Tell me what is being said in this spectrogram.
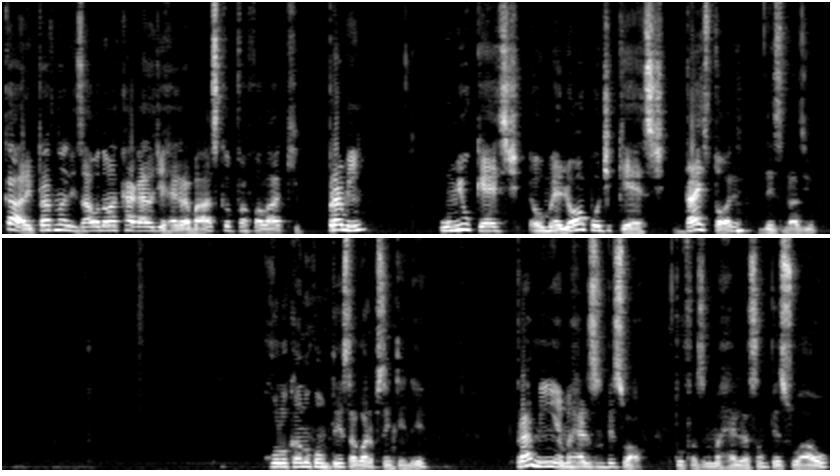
Cara, e pra finalizar, vou dar uma cagada de regra básica para falar que, para mim, o Milcast é o melhor podcast da história desse Brasil. Colocando um contexto agora pra você entender. Para mim, é uma realização pessoal. Tô fazendo uma realização pessoal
